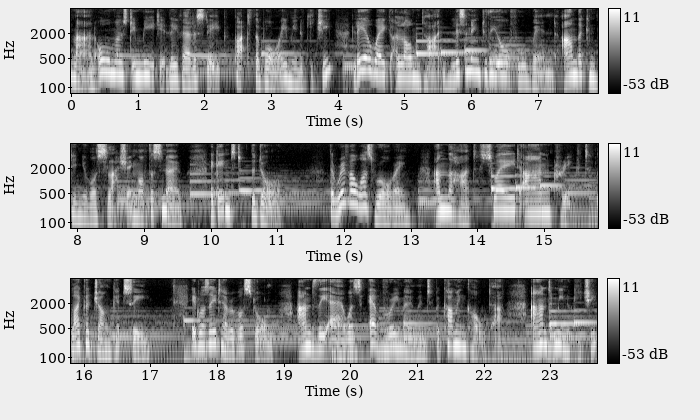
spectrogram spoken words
Man almost immediately fell asleep, but the boy, Minokichi, lay awake a long time, listening to the awful wind and the continual slashing of the snow against the door. The river was roaring, and the hut swayed and creaked like a junk at sea. It was a terrible storm, and the air was every moment becoming colder, and Minokichi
